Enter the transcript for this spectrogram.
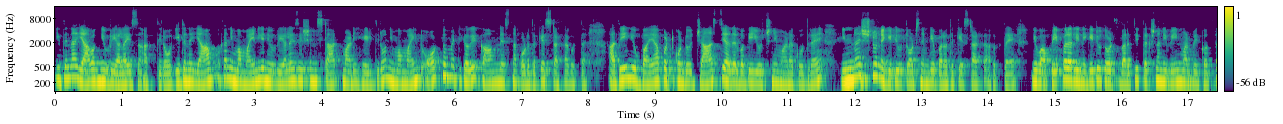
ಇದನ್ನು ಯಾವಾಗ ನೀವು ರಿಯಲೈಸ್ ಆಗ್ತಿರೋ, ಇದನ್ನು ಯಾವಾಗ ನಿಮ್ಮ ಮೈಂಡ್ಗೆ ನೀವು ರಿಯಲೈಸೇಷನ್ ಸ್ಟಾರ್ಟ್ ಮಾಡಿ ಹೇಳ್ತಿರೋ, ನಿಮ್ಮ ಮೈಂಡ್ ಆಟೋಮೆಟಿಕ್ಕಾಗಿ ಕಾಮ್ನೆಸ್ನ ಕೊಡೋದಕ್ಕೆ ಸ್ಟಾರ್ಟ್ ಆಗುತ್ತೆ. ಅದೇ ನೀವು ಭಯ ಪಟ್ಕೊಂಡು ಜಾಸ್ತಿ ಅದರ ಬಗ್ಗೆ ಯೋಚನೆ ಮಾಡೋಕ್ಕೋದ್ರೆ ಇನ್ನಷ್ಟು ನೆಗೆಟಿವ್ ಥಾಟ್ಸ್ ನಿಮಗೆ ಬರೋದಕ್ಕೆ ಸ್ಟಾರ್ಟ್ ಆಗುತ್ತೆ. ನೀವು ಆ ಪೇಪರಲ್ಲಿ ನೆಗೆಟಿವ್ ಥಾಟ್ಸ್ ಬರ್ತಿದ ತಕ್ಷಣ ನೀವೇನು ಮಾಡಬೇಕು ಅಂತ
